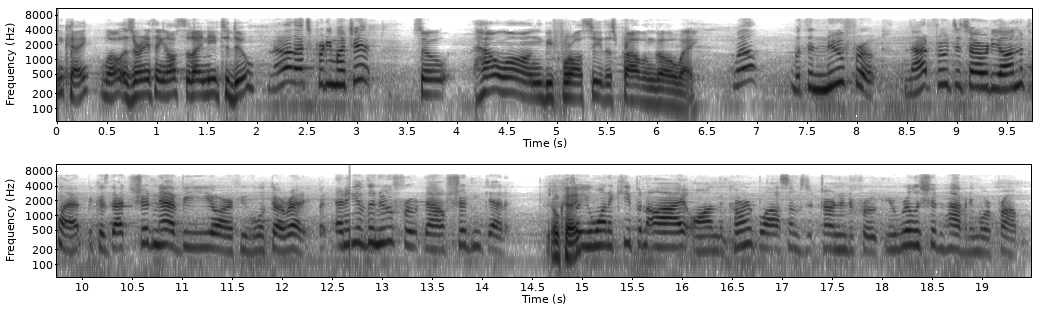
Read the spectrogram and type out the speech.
Okay. Well, is there anything else that I need to do? No, that's pretty much it. So, how long before I'll see this problem go away? Well, with the new fruit, not fruit that's already on the plant, because that shouldn't have BER if you've looked already, but any of the new fruit now shouldn't get it. Okay. So you want to keep an eye on the current blossoms that turn into fruit. You really shouldn't have any more problems.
